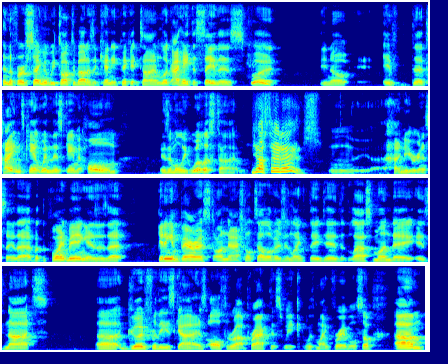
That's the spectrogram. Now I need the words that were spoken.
in the first segment we talked about is it Kenny Pickett time. Look, I hate to say this, but you know, if the Titans can't win this game at home, is it Malik Willis time? Yes, it is. Mm, I knew you were going to say that, but the point being is, is that getting embarrassed on national television like they did last Monday is not uh, good for these guys all throughout practice week with Mike Vrabel. So, um,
